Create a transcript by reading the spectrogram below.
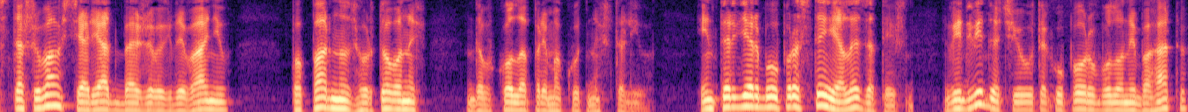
Сташувався ряд бежевих диванів, попарно згуртованих довкола прямокутних столів. Інтер'єр був простий, але затишний. Відвідачів у таку пору було небагато.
